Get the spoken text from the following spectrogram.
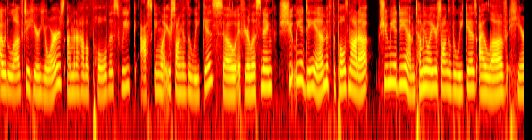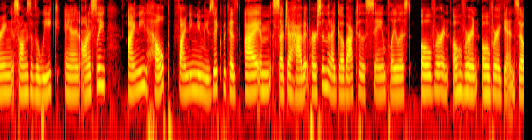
I would love to hear yours. I'm going to have a poll this week asking what your song of the week is. So if you're listening, shoot me a DM. If the poll's not up, shoot me a DM. Tell me what your song of the week is. I love hearing songs of the week. And honestly, I need help finding new music because I am such a habit person that I go back to the same playlist over and over and over again. So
